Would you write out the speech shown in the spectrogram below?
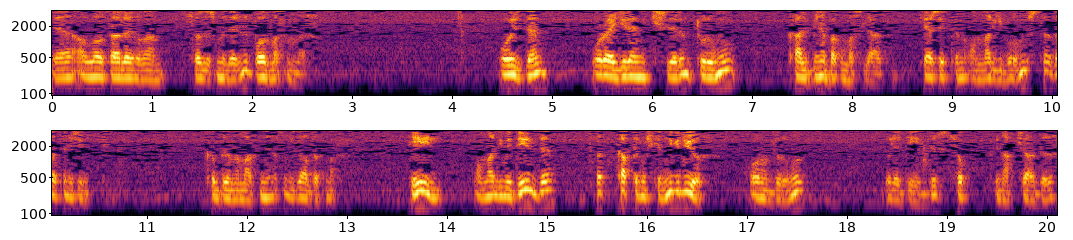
Ve Allahu Teala olan sözleşmelerini bozmasınlar. O yüzden oraya giren kişilerin durumu kalbine bakılması lazım. Gerçekten onlar gibi olmuşsa zaten işi bitti. Kıldığı namazını nasıl bizi aldatmaz. Değil, onlar gibi değil de kaptırmış kendini gidiyor. Onun durumu öyle değildir. Çok günahkardır,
